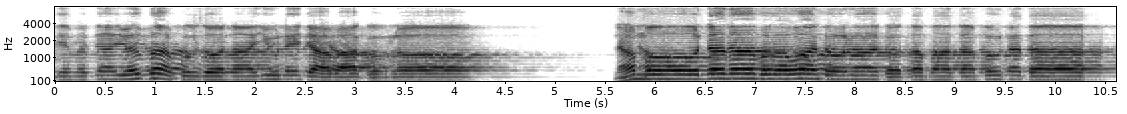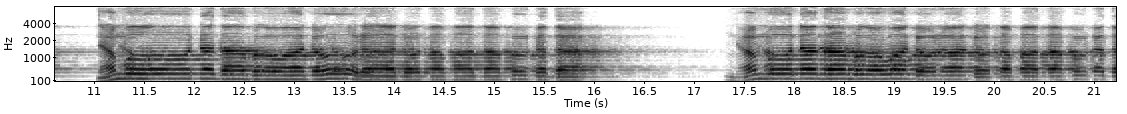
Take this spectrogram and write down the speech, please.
စဉ်မပြတ်ရွယ်ဖပူဇော်နာယူလေကြပါကုန်လောနမောတသဗုဒ္ဓဝါတောရာတောသမ္မာသမ္ဗုဒ္ဓတ္တ နမောတတဗုဒ္ဓဝါတောရာတောသမ္မာသမ္ဗုဒ္ဓတ္တနမောတတဗုဒ္ဓဝါတောရာတောသမ္မာသမ္ဗုဒ္ဓတ္တ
